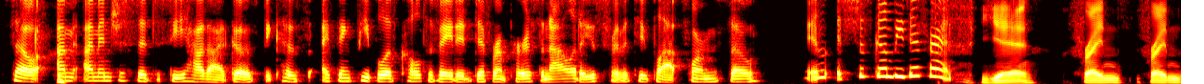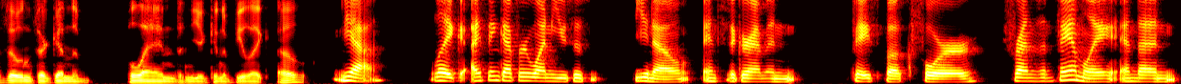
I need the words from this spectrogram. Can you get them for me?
So I'm I'm interested to see how that goes because I think people have cultivated different personalities for the two platforms. So it, it's just gonna be different. yeah, friends friend zones are gonna blend, and you're gonna be like, oh, Yeah. Like, I think everyone uses, you know, Instagram and Facebook for friends and family. And then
